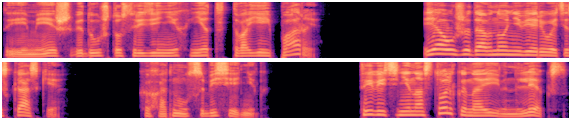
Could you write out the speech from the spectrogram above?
Ты имеешь в виду, что среди них нет твоей пары? Я уже давно не верю в эти сказки», — хохотнул собеседник. Ты ведь не настолько наивен, Лекс.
